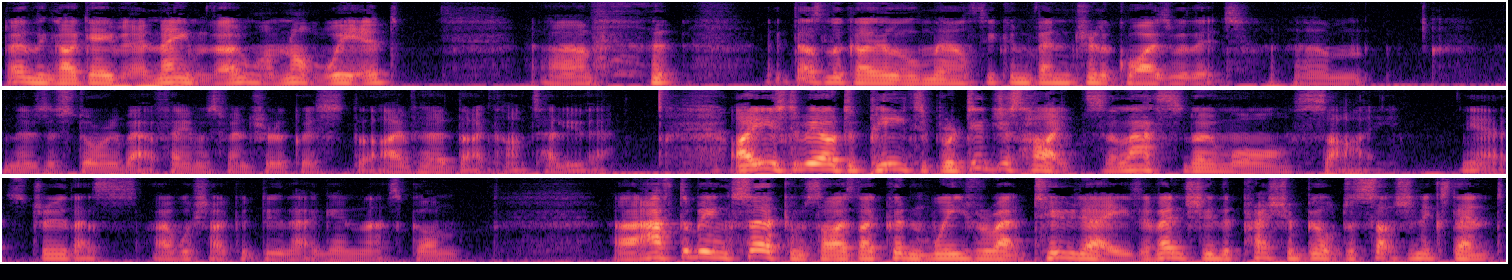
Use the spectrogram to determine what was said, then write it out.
Don't think I gave it a name though. I'm not weird. Um, it does look like a little mouth. You can ventriloquize with it. Um, and there's a story about a famous ventriloquist that I've heard that I can't tell you there. I used to be able to pee to prodigious heights. Alas, no more. Sigh. Yeah, it's true. That's. I wish I could do that again. That's gone. Uh, after being circumcised, I couldn't wee for about two days. Eventually, the pressure built to such an extent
